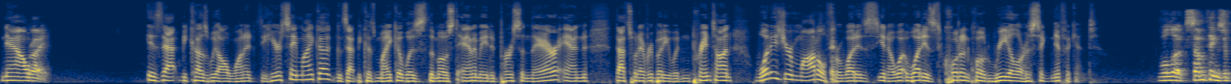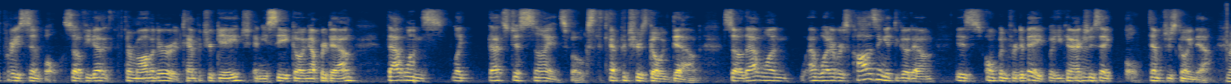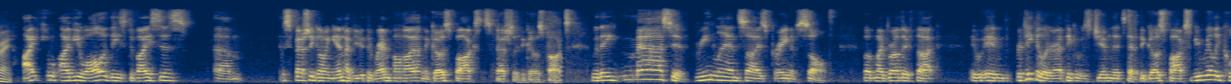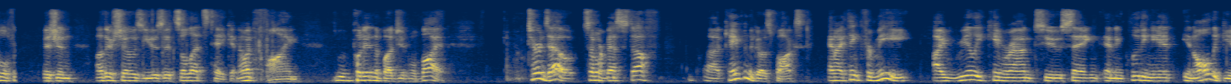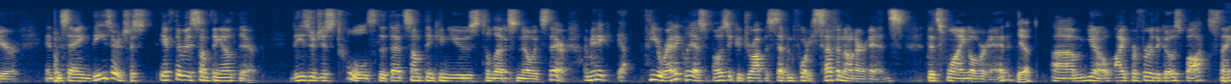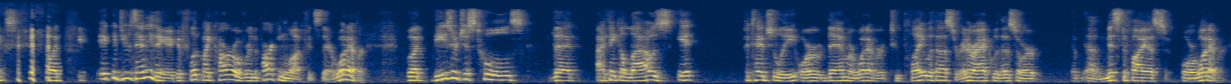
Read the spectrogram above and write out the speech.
Now, Right. is that because we all wanted to hear say Micah? Is that because Micah was the most animated person there, and that's what everybody would imprint on? What is your model for what is you know what what is quote unquote real or significant? Well, look, some things are pretty simple. So if you got a thermometer or a temperature gauge and you see it going up or down, that one's like that's just science, folks. The temperature's going down. So that one, uh, whatever's causing it to go down, is open for debate. But you can actually say, "Oh, temperature's going down." Right. I view, I view all of these devices, um, especially going in. I view the REM pod and the Ghost Box, especially the Ghost Box, with a massive Greenland-sized grain of salt. But my brother thought, in particular, I think it was Jim that said the Ghost Box would be really cool for vision. Other shows use it, so let's take it. And I went, fine, we'll put it in the budget and we'll buy it. Turns out some of our best stuff uh, came from the Ghost Box, and I think for me, I really came around to saying and including it in all the gear and saying these are just if there is something out there, these are just tools that that something can use to let us know it's there. I mean, it, theoretically, I suppose it could drop a 747 on our heads that's flying overhead. Yep. Um, you know, I prefer the ghost box, thanks. but it, it could use anything. I could flip my car over in the parking lot if it's there, whatever. But these are just tools that I think allows it potentially, or them, or whatever, to play with us, or interact with us, or uh, mystify us, or whatever.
